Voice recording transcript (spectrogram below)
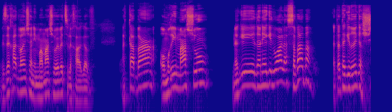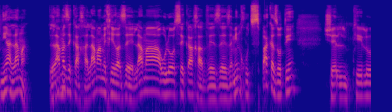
וזה אחד הדברים שאני ממש אוהב אצלך אגב. אתה בא אומרים משהו נגיד אני אגיד וואלה סבבה אתה תגיד רגע שנייה למה למה זה ככה? למה המחיר הזה? למה הוא לא עושה ככה? וזה זה מין חוצפה כזאתי של כאילו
